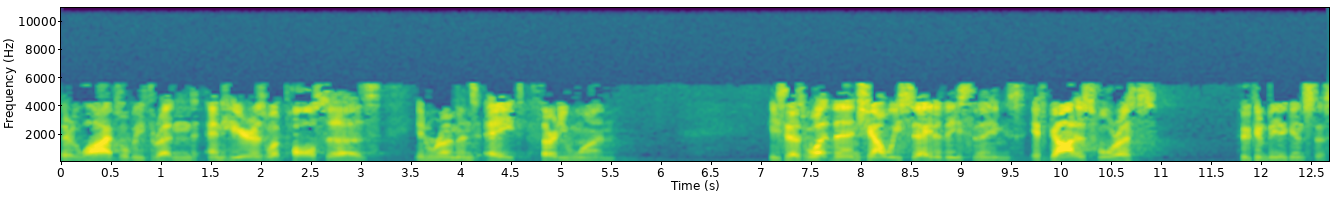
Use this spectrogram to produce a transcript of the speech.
Their lives will be threatened. And here is what Paul says in Romans 8:31. He says, What then shall we say to these things? If God is for us, who can be against us?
